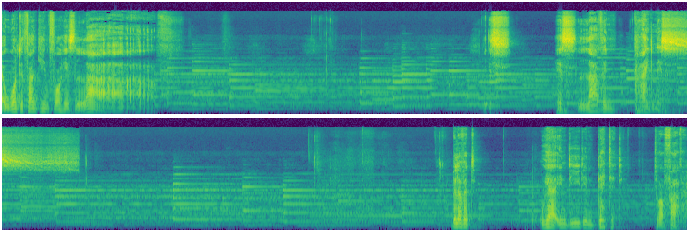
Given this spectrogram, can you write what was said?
I want to thank Him for His love. His loving kindness. Beloved, we are indeed indebted to our Father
